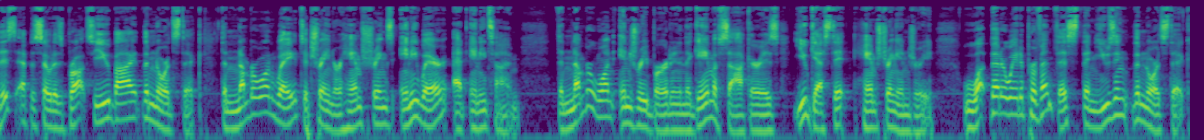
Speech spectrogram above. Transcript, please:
This episode is brought to you by the Nordstick, the number one way to train your hamstrings anywhere at any time. The number one injury burden in the game of soccer is, you guessed it, hamstring injury. What better way to prevent this than using the Nordstick?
